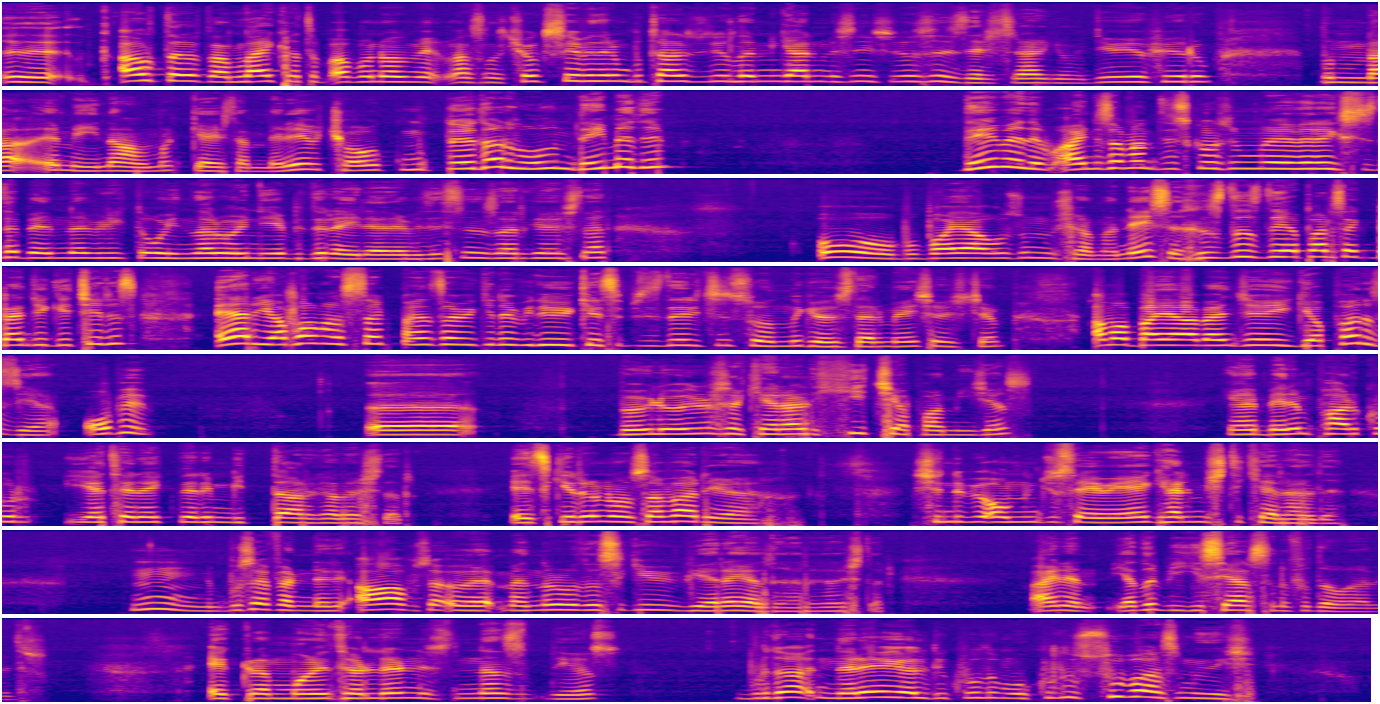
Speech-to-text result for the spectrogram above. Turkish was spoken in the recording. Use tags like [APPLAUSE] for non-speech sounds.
e, alt taraftan like atıp abone olmayı unutmazsanız çok sevinirim. Bu tarz videoların gelmesini istiyorsanız sizler için her gün video yapıyorum. Bunun da emeğini almak gerçekten beni çok mutlu eder de oğlum değmedim. Değmedim. Aynı zamanda Discord'umu vererek siz de benimle birlikte oyunlar oynayabilir, eğlenebilirsiniz arkadaşlar. Oo bu bayağı uzunmuş ama. Neyse hızlı hızlı yaparsak bence geçeriz. Eğer yapamazsak ben tabii ki de videoyu kesip sizler için sonunu göstermeye çalışacağım. Ama bayağı bence yaparız ya. O bir Ee, böyle ölürsek herhalde hiç yapamayacağız. Yani benim parkur yeteneklerim gitti arkadaşlar. Eskiden olsa var ya. Şimdi bir 10. seviyeye gelmiştik herhalde. Hmm, bu sefer nereye? Aa bu sefer öğretmenler odası gibi bir yere geldik arkadaşlar. Aynen ya da bilgisayar sınıfı da olabilir. Ekran monitörlerin üstünden zıplıyoruz. Burada nereye geldik oğlum? Okulu su basmış.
